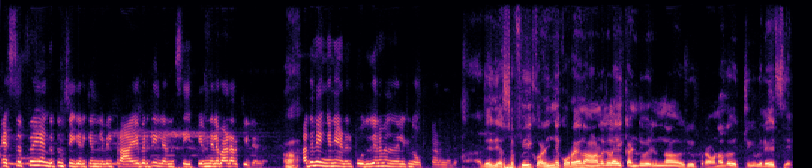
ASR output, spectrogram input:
എസ് എഫ് ഐ അംഗത്വം സ്വീകരിക്കുന്ന നിലവിൽ പ്രായപരിധി ഇല്ലെന്ന് സി പി എം നിലപാട് ഇറക്കിയിട്ടുണ്ട്. ആ. അതിനെങ്ങനെയാണ് ഒരു പൊതുജനം എന്ന നിലയ്ക്ക് നോക്കിക്കാണുന്നത്? അതായത് എസ് എഫ് ഐ കഴിഞ്ഞ കുറെ നാളുകളായി കണ്ടുവരുന്ന ഒരു പ്രവണത വെച്ച് വിലയിരുത്തിയാൽ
